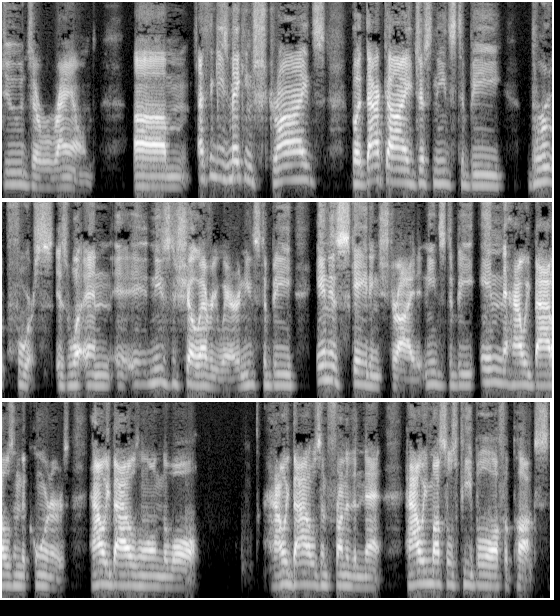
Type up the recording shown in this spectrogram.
dudes around. Um, I think he's making strides, but that guy just needs to be brute force is what and it, needs to show everywhere it needs to be in his skating stride it needs to be in how he battles in the corners how he battles along the wall how he battles in front of the net how he muscles people off of pucks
